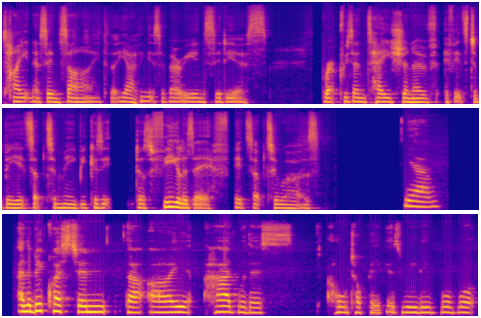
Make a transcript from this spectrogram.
tightness inside that yeah i think it's a very insidious representation of if it's to be it's up to me because it does feel as if it's up to us. Yeah. And the big question that i had with this whole topic is really well, what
